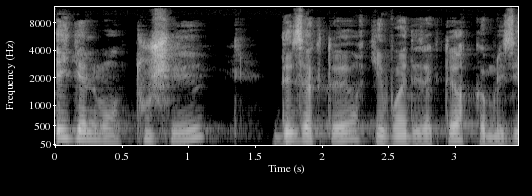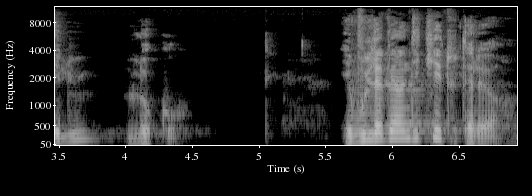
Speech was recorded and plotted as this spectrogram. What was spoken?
également toucher des acteurs qui vont être des acteurs comme les élus locaux. Et vous l'avez indiqué tout à l'heure,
